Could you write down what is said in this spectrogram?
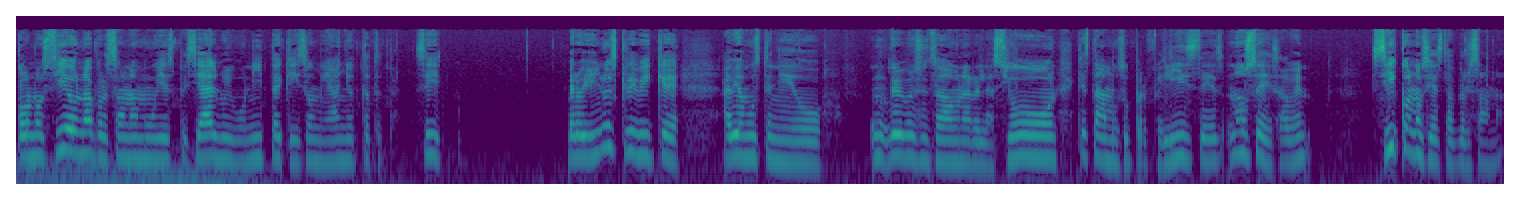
conocí a una persona muy especial, muy bonita, que hizo mi año, ta, ta, ta. Sí. Pero yo no escribí que habíamos tenido un, que habíamos una relación, que estábamos súper felices, no sé, ¿saben? Sí conocí a esta persona.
